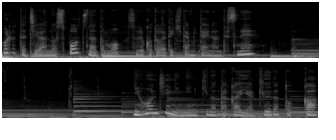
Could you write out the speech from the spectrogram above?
捕虜たちはあのスポーツなどもすることができたみたいなんですね。日本人に人気の高い野球だとか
